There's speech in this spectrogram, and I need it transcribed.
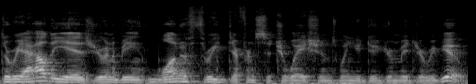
the reality is you're going to be in one of three different situations when you do your mid-year review.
